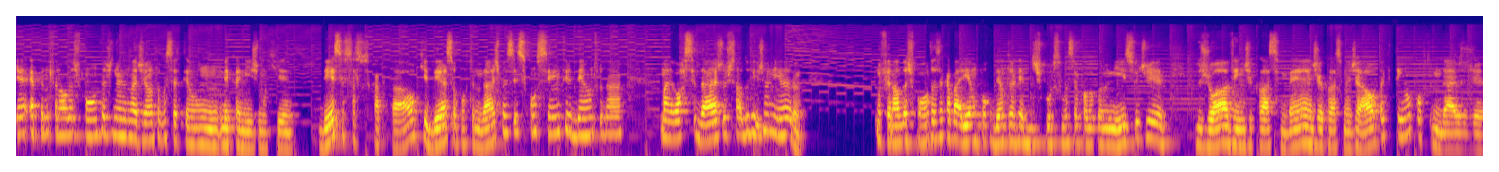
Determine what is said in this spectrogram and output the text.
é, é porque no final das contas né, não adianta você ter um mecanismo que dê esse acesso capital, que dê essa oportunidade, mas ele se concentre dentro da maior cidade do estado do Rio de Janeiro. No final das contas, acabaria um pouco dentro daquele discurso que você colocou no início de do jovem de classe média, classe média alta, que tem a oportunidade de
